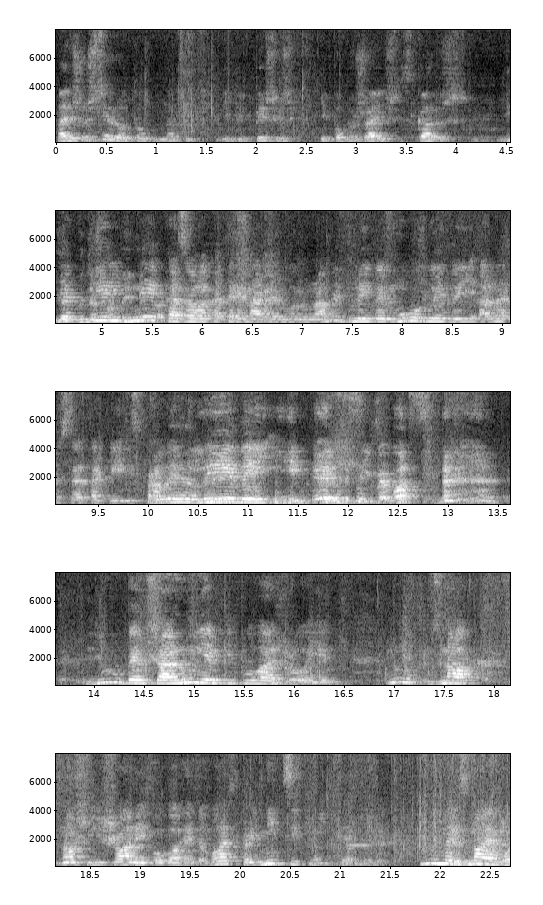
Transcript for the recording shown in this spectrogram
А якщо щиро, то значить і підпишеш, і побажаєш, і скажеш. Робити керівник, казала Катерина Григорівна, ви були вимогливий, але все-таки і справедливий, і всі ми вас любимо, шануємо і поважаємо. Ну, в знак нашої шани і поваги до вас, прийміть ці квіти. Ну, ми знаємо,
